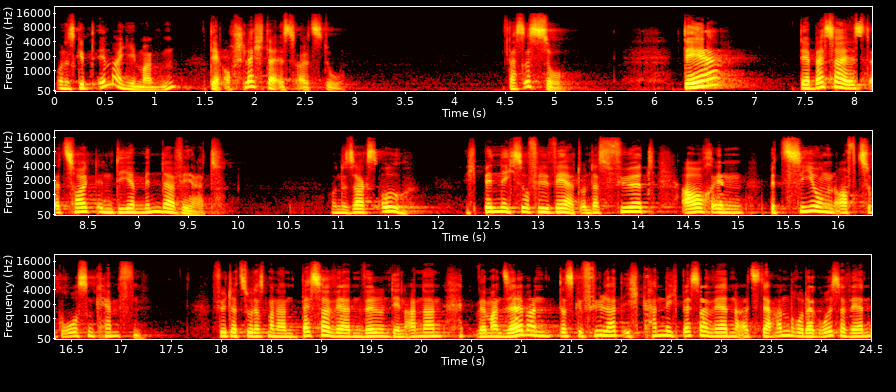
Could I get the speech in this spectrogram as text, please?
und es gibt immer jemanden, der auch schlechter ist als du. Das ist so. Der, der besser ist, erzeugt in dir Minderwert. Und du sagst, oh, ich bin nicht so viel wert. Und das führt auch in Beziehungen oft zu großen Kämpfen. Führt dazu, dass man dann besser werden will und den anderen, wenn man selber das Gefühl hat, ich kann nicht besser werden als der andere oder größer werden,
